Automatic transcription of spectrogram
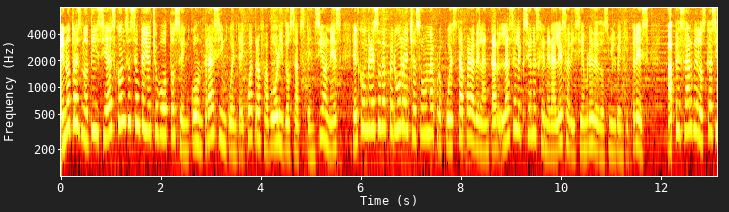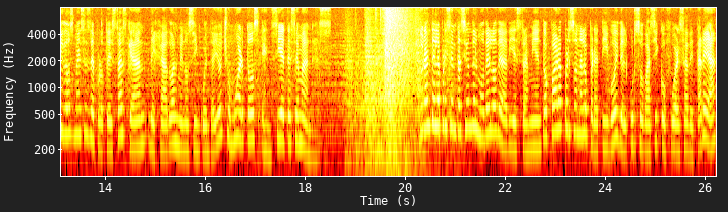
En otras noticias, con 68 votos en contra, 54 a favor y dos abstenciones, el Congreso de Perú rechazó una propuesta para adelantar las elecciones generales a diciembre de 2023, a pesar de los casi dos meses de protestas que han dejado al menos 58 muertos en siete semanas. Durante la presentación del modelo de adiestramiento para personal operativo y del curso básico Fuerza de Tarea,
